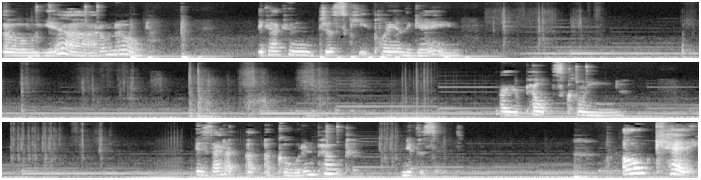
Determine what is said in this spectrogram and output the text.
So yeah, I don't know. I think I can just keep playing the game. Are your pelts clean? Is that a, a, a golden pelt? Magnificent. Okay.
